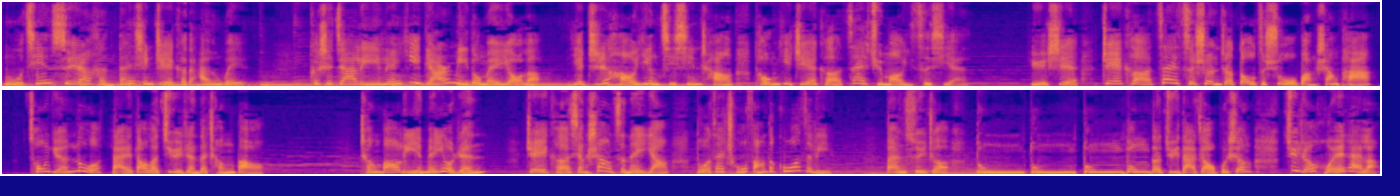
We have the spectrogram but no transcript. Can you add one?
母亲虽然很担心杰克的安危，可是家里连一点米都没有了，也只好硬起心肠同意杰克再去冒一次险。于是，杰克再次顺着豆子树往上爬，从原路来到了巨人的城堡。城堡里没有人，杰克像上次那样躲在厨房的锅子里。伴随着咚咚咚咚的巨大脚步声，巨人回来了。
